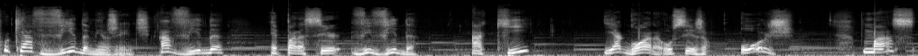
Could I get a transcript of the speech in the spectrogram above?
Porque a vida, minha gente, a vida é para ser vivida aqui e agora, ou seja, hoje. Mas,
